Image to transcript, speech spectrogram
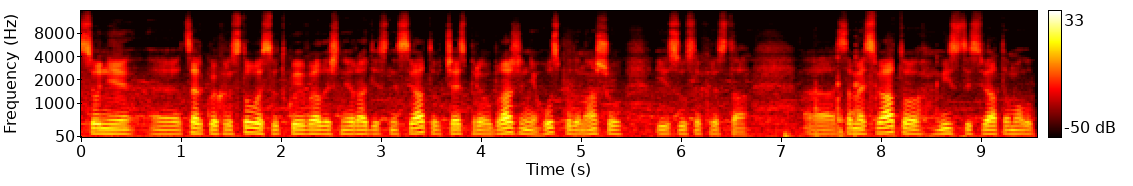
Сьогодні е, Церква Христова святкує величне і радісне свято в честь преображення Господа нашого Ісуса Христа. Е, Саме свято, місце свята мало,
